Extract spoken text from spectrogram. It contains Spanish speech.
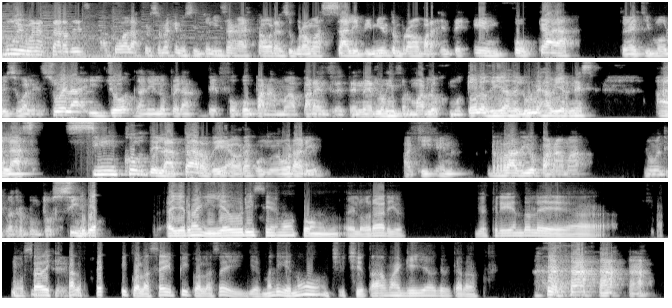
Muy buenas tardes a todas las personas que nos sintonizan a esta hora en su programa Sal y Pimiento, un programa para gente enfocada. Estoy aquí Mauricio Valenzuela y yo, Daniel Opera, de Foco Panamá, para entretenerlos, informarlos como todos los días, de lunes a viernes a las 5 de la tarde, ahora con nuevo horario, aquí en Radio Panamá 94.5. Ayer me guillé durísimo con el horario. Yo escribiéndole a, o sea, dije, a las seis pico, a las seis pico, a las seis. Y el man dije, no, chichi, estaba más guillado que el carajo.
